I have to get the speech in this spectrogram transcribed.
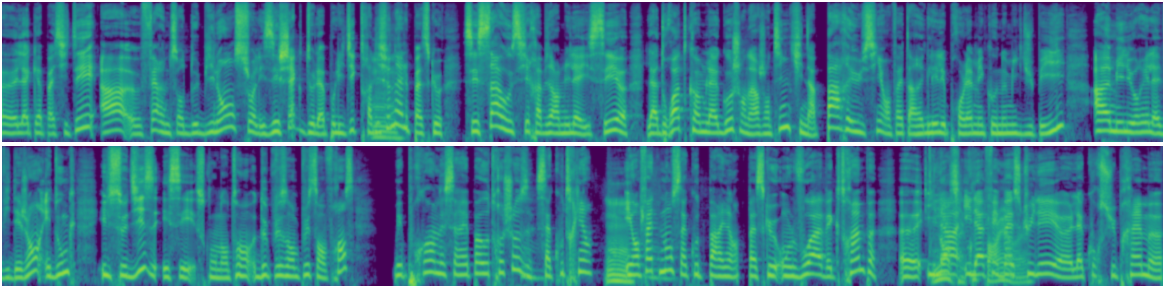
euh, la capacité à euh, faire une sorte de bilan sur les échecs de la politique traditionnelle, parce que c'est ça aussi Javier Milei, c'est euh, la droite comme la gauche en Argentine qui n'a pas réussi en fait à régler les problèmes économiques du pays, à améliorer la vie des gens, et donc ils se disent, et c'est ce qu'on entend de plus en plus en France. Mais pourquoi on n'essaierait pas autre chose? Ça coûte rien. Mmh. Et en fait, non, ça coûte pas rien. Parce qu'on le voit avec Trump, euh, il Non, a, il a fait rien, basculer euh, la Cour suprême euh,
